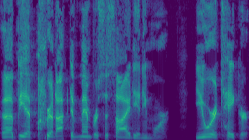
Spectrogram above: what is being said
uh, be a productive member of society anymore you were a taker.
